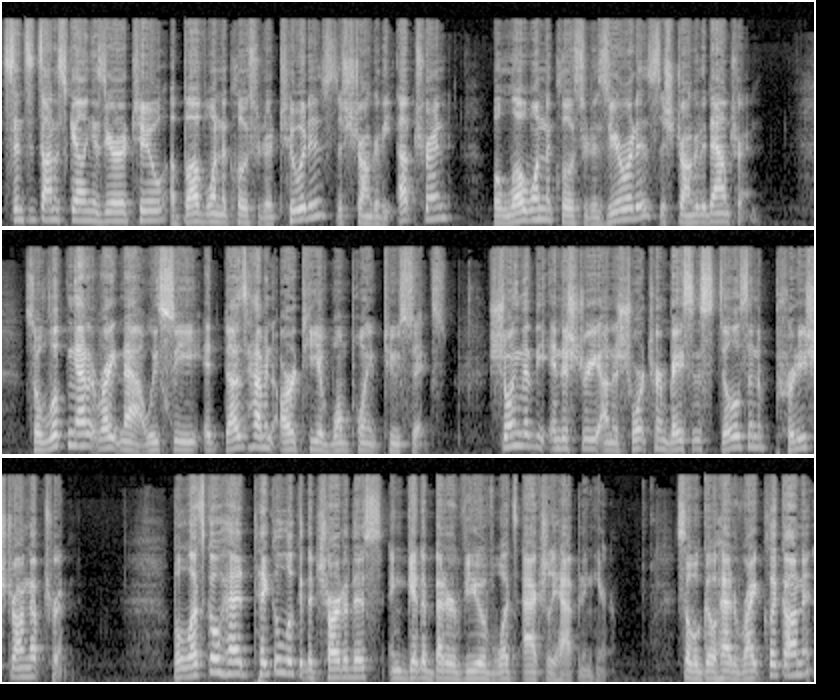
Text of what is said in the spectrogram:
Since it's on a scaling of 0 to 2, above 1 the closer to 2 it is, the stronger the uptrend, Below 1, the closer to 0 it is, the stronger the downtrend. So looking at it right now, we see it does have an RT of 1.26, showing that the industry on a short-term basis still is in a pretty strong uptrend. But let's go ahead, take a look at the chart of this and get a better view of what's actually happening here. So we'll go ahead and right click on it,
